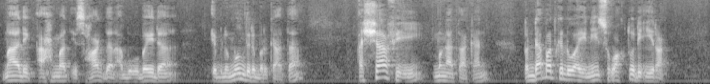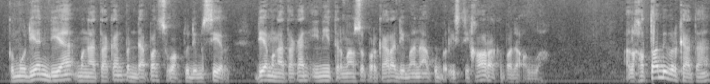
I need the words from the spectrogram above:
Malik, Ahmad, Ishaq dan Abu Ubaidah, Ibnu Mundir berkata, Asy-Syafi'i mengatakan pendapat kedua ini sewaktu di Irak. Kemudian dia mengatakan pendapat sewaktu di Mesir. Dia mengatakan ini termasuk perkara di mana aku beristikharah kepada Allah. Al-Khattabi berkata,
